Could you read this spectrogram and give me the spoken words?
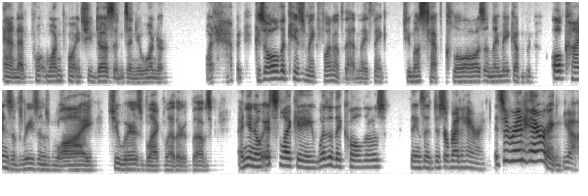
And at po one point, she doesn't. And you wonder what happened. Because all the kids make fun of that and they think she must have claws and they make up all kinds of reasons why she wears black leather gloves. And, you know, it's like a, what do they call those things that just, a red herring. It's a red herring. Yeah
